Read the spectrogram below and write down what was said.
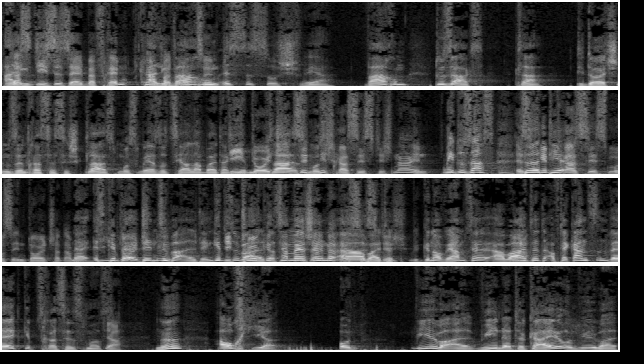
Ali- dass diese selber Fremdkörper Ali, warum sind. ist es so schwer? Warum? Du sagst, klar, die Deutschen sind rassistisch. Klar, es muss mehr Sozialarbeiter Die geben. Deutschen klar, es sind muss, nicht rassistisch, nein. Nee, du sagst, Es gibt die- Rassismus in Deutschland, aber Na, es die gibt Deutschen den überall, den gibt's die überall. Türken das haben wir ja schon erarbeitet. Genau, wir haben es ja erarbeitet. Auf der ganzen Welt gibt's Rassismus. Ja. Ne? Auch hier. Und wie überall. Wie in der Türkei und wie überall.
